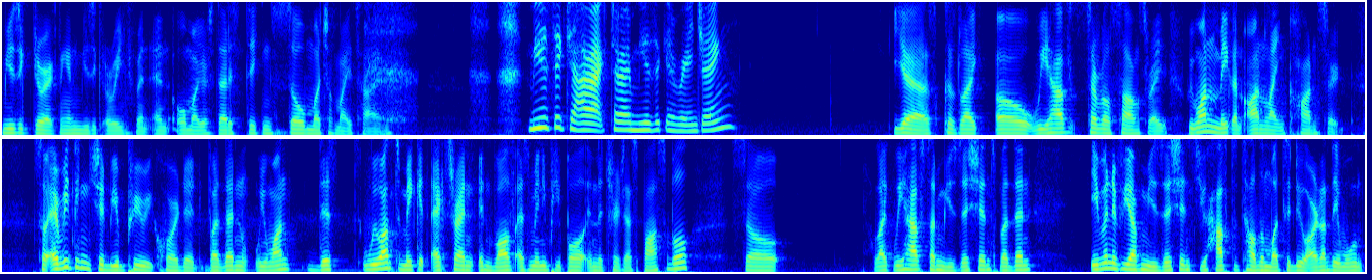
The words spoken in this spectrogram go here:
music directing and music arrangement and oh my gosh that is taking so much of my time Music director and music arranging. Yes because like oh we have several songs right we want to make an online concert so everything should be pre-recorded but then we want this we want to make it extra and involve as many people in the church as possible so like we have some musicians but then even if you have musicians you have to tell them what to do or not they won't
